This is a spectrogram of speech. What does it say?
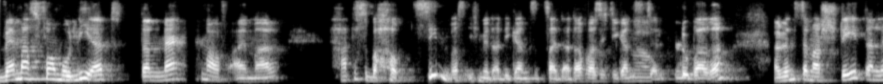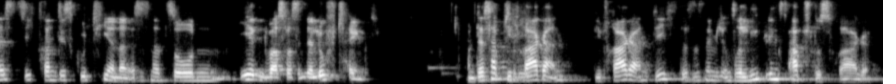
wenn man es formuliert, dann merkt man auf einmal, hat es überhaupt Sinn, was ich mir da die ganze Zeit erdache, was ich die ganze wow. Zeit blubbere? Weil wenn es da mal steht, dann lässt sich dran diskutieren, dann ist es nicht so ein irgendwas, was in der Luft hängt. Und deshalb die Frage an, die Frage an dich, das ist nämlich unsere Lieblingsabschlussfrage.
